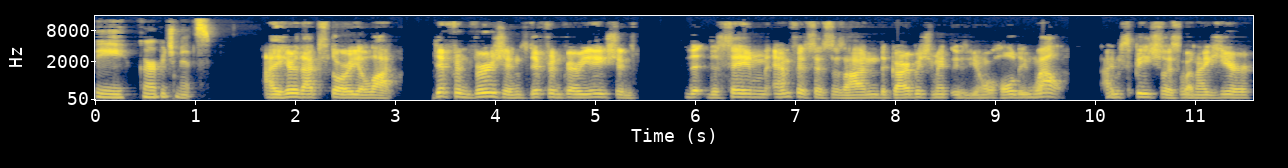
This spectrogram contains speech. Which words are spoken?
the garbage mitts. I hear that story a lot. Different versions, different variations. The, the same emphasis is on the garbage mitt is, you know, holding well. I'm speechless when I hear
